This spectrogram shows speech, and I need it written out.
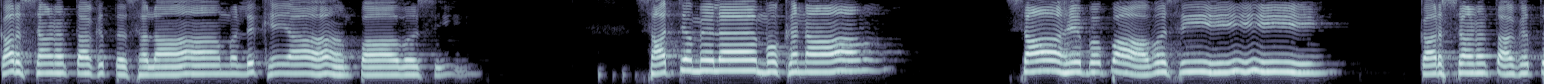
ਕਰਸਣ ਤਖਤ ਸਲਾਮ, ਲਿਖਿਆ ਪਾਵਸੀ ਸੱਚ ਮਿਲੇ ਮੁਖ ਨਾਮ ਸਾਹਿਬ ਭਾਵਸੀ ਕਰਸਣ ਤਖਤ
